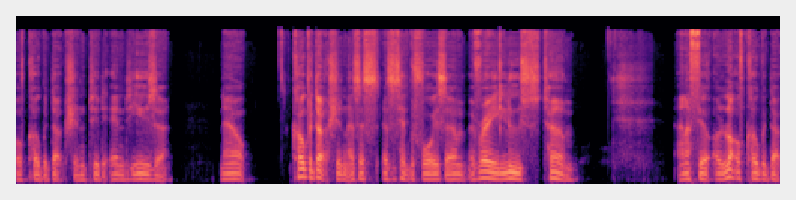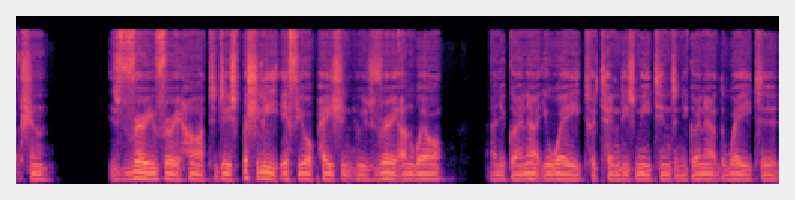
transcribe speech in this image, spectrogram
of co-production to the end user. Now, co-production, as I, as I said before, is um, a very loose term. And I feel a lot of co-production is very, very hard to do, especially if you're a patient who is very unwell and you're going out your way to attend these meetings and you're going out the way to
